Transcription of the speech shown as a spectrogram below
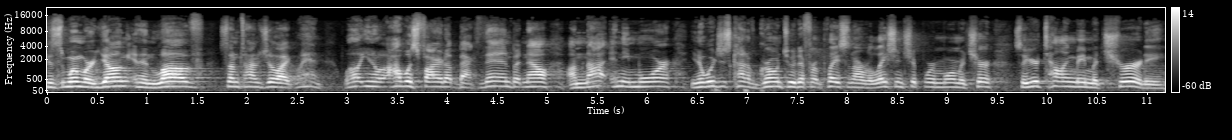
Because when we're young and in love, sometimes you're like, man, well, you know, I was fired up back then, but now I'm not anymore. You know, we're just kind of grown to a different place in our relationship. We're more mature. So you're telling me maturity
